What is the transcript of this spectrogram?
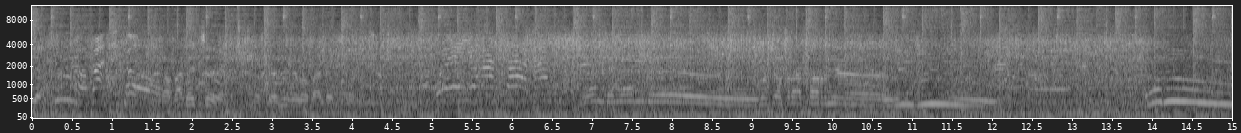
iya. Bapak Dejo ya? Mas Dani sama Pak Dejo Nande nande Mas. Operatornya Guyung-guyung Aduh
